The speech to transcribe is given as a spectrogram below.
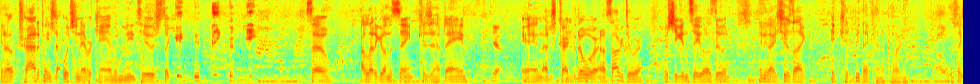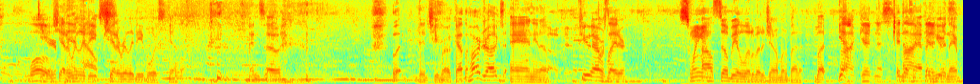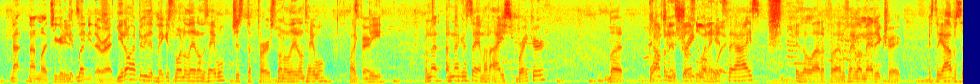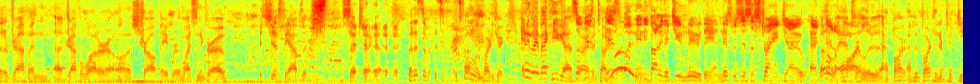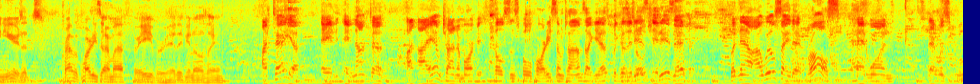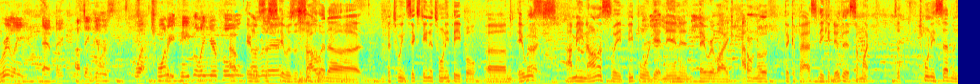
You know, try to pinch it, which you never can when you need to. It's just like, so I let it go in the sink because you have to aim. Yeah. And I just cracked the door and I was talking to her, but she couldn't see what I was doing. Anyway, she was like, "It could be that kind of party." I was like, Whoa. "Dear." She had a really deep. She had a really deep voice. Yeah. and so, but then she broke out the hard drugs, and you know, a few hours later, Swinging. I'll still be a little bit of gentleman about it. But yeah, My goodness. it does My happen here and there. Not not much. You're gonna But continue though, right? You don't have to be the biggest one to lay it on the table. Just the first one to lay it on the table. Like fair. the, I'm not. I'm not gonna say I'm an icebreaker, but watching the Confidence goes shrink when it long hits the ice is a lot of fun. It's like a magic trick. It's the opposite of dropping a drop of water on a straw paper and watching it grow. It's just the opposite. Sucks back up. But it's a it's a it's a fun little party trick. Anyway, back to you guys. So Sorry, this, I've been talking. this about wasn't anybody that you knew then. This was just a strange Joe at, Oh, at a oh, party. absolutely. I bar, I've been bartending 15 years. It's, private parties are my favorite, if you know what I'm saying. I tell you, and, and not to, I, I am trying to market Colson's pool party sometimes, I guess, because it is it is epic. But now I will say that Ross had one that was really epic. I think there was what twenty people in your pool Oh, it was over a, there. it was a solid uh, between 16 to 20 people. Um, it was. I mean, honestly, people were getting in and they were like, "I don't know if the capacity can do this." I'm like, "It's a 27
